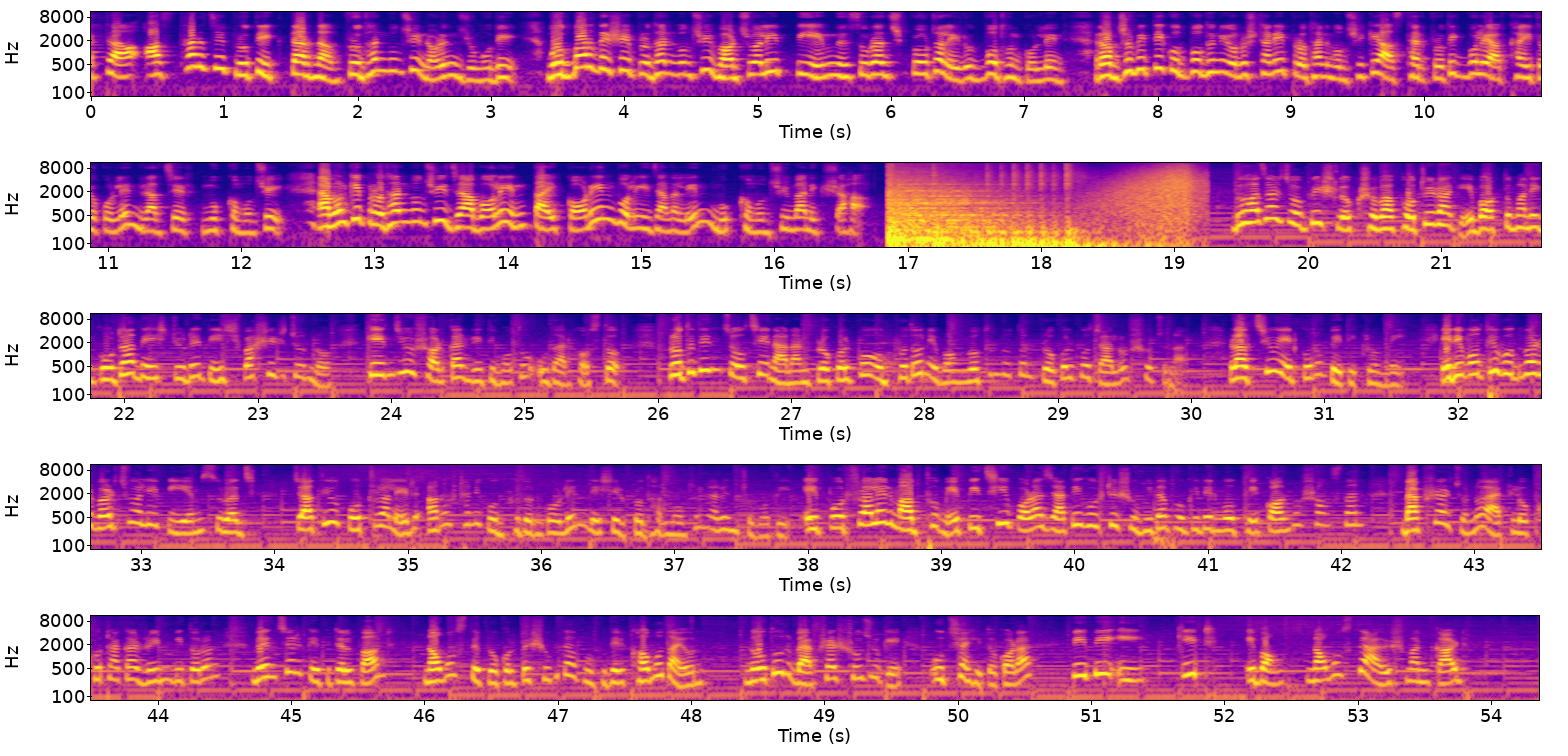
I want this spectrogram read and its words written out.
একটা আস্থার যে প্রতীক, তার নাম প্রধানমন্ত্রী নরেন্দ্র মোদী। বুধবার দেশে প্রধানমন্ত্রী ভার্চুয়ালি পিএম সুরাজ পোর্টালের উদ্বোধন করলেন। রাজ্যভিত্তিক উদ্বোধনী অনুষ্ঠানে প্রধানমন্ত্রীকে আস্থার প্রতীক বলে আখ্যায়িত করলেন রাজ্যের মুখ্যমন্ত্রী। এমনকি প্রধানমন্ত্রী যা বলেন, তাই করেন বলেই জানালেন মুখ্যমন্ত্রী মানিক সাহা। দু হাজার চব্বিশ লোকসভা ভোটের আগে বর্তমানে গোটা দেশ জুড়ে দেশবাসীর জন্য কেন্দ্রীয় সরকার রীতিমতো উদারহস্ত। প্রতিদিন চলছে নানান প্রকল্প উদ্বোধন এবং নতুন নতুন প্রকল্প চালুর সূচনা। রাজ্যেও এর কোনো ব্যতিক্রম নেই। এরই মধ্যে বুধবার ভার্চুয়ালি পিএম সুরাজ জাতীয় পোর্টালের আনুষ্ঠানিক উদ্বোধন করলেন দেশের প্রধানমন্ত্রী নরেন্দ্র মোদী। এই পোর্টালের মাধ্যমে পিছিয়ে পড়া জাতিগোষ্ঠীর সুবিধাভোগীদের মধ্যে কর্মসংস্থান, ব্যবসার জন্য এক লক্ষ টাকার ঋণ বিতরণ, ভেঞ্চার ক্যাপিটাল ফান্ড, নমস্তে প্রকল্পের সুবিধাভোগীদের ক্ষমতায়ন নতুন ব্যবসার সুযোগে উৎসাহিত করা পিপিই কিট এবং নমস্তে আয়ুষ্মান কার্ড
